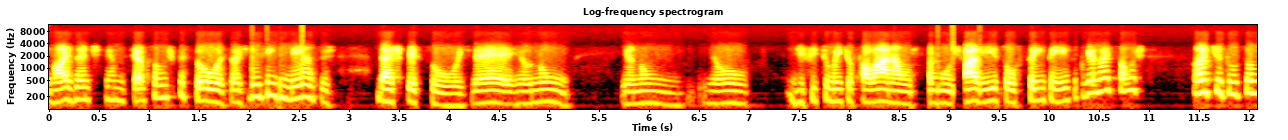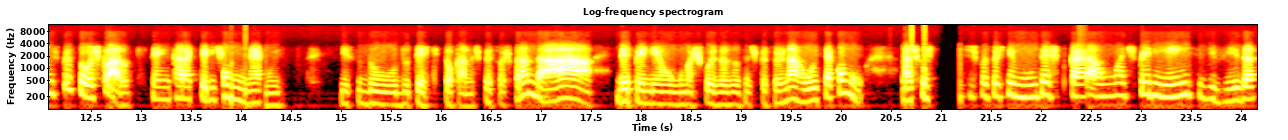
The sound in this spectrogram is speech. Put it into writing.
Nós, antes de sermos cegos, somos pessoas. Nós temos sentimentos das pessoas, né? Eu não... Eu não... Eu dificilmente eu falar, ah, não, os cegos fazem isso ou sentem isso, porque nós somos, antes de tudo, somos pessoas, claro, que tem características comuns, né? Isso do, do ter que tocar nas pessoas para andar, depender de algumas coisas das outras pessoas na rua, isso é comum. Mas as pessoas têm muitas, uma experiência de vida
